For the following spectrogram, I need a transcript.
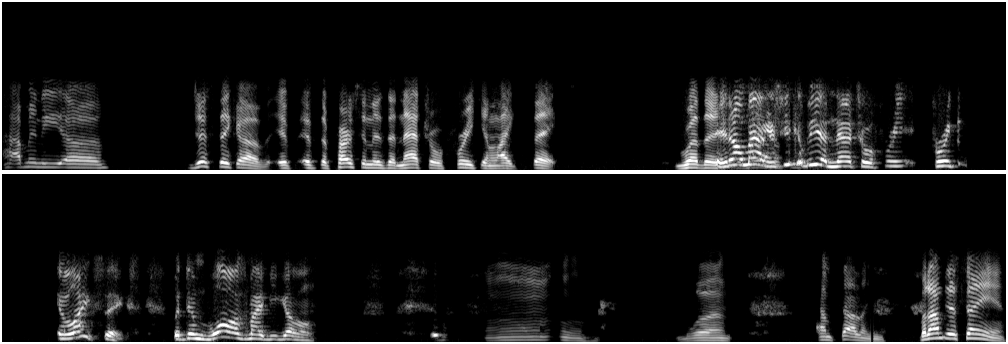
how many uh just think of if if the person is a natural freak and like sex whether It don't matter. She could be a natural freak, freak and like sex, but them walls might be gone. Mm-mm. Boy, I'm telling you. But I'm just saying.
